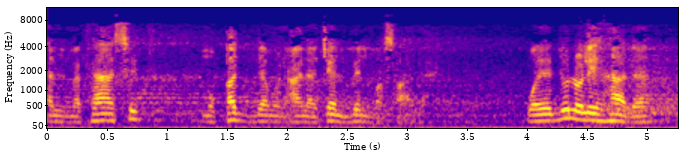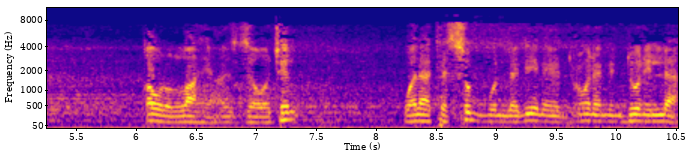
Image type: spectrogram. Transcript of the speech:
المفاسد مقدم على جلب المصالح. ويدل لهذا قول الله عز وجل ولا تسبوا الذين يدعون من دون الله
